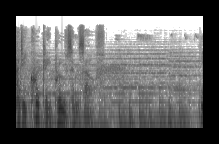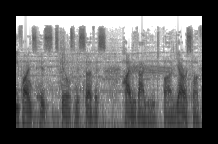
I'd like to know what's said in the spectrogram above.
And he quickly proves himself. He finds his skills and his service highly valued by Yaroslav,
